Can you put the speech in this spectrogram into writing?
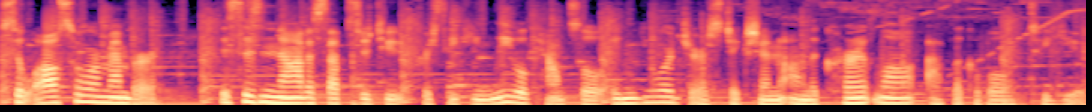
So, also remember, this is not a substitute for seeking legal counsel in your jurisdiction on the current law applicable to you.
